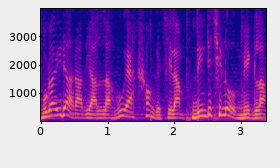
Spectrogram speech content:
বুড়াইরা রাদি আল্লাহু একসঙ্গে ছিলাম। দিনটি ছিল মেঘলা।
